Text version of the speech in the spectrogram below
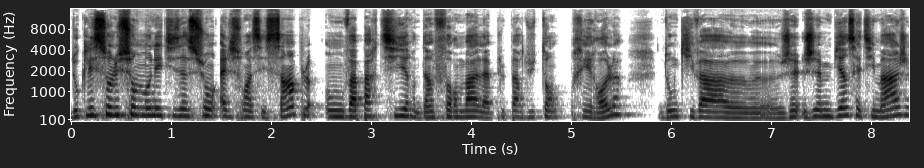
Donc les solutions de monétisation, elles sont assez simples. On va partir d'un format la plupart du temps pré-roll. Donc qui va, euh, j'aime bien cette image.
